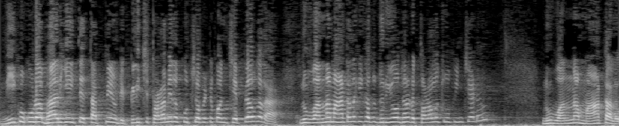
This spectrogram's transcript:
నీకు కూడా భార్య అయితే తప్పేమిటి? పిలిచి తొడ మీద కూర్చోబెట్టుకొని చెప్పావు కదా. నువ్వన్న మాటలకి కదా దుర్యోధనుడు తొడలు చూపించాడు? నువ్వన్న మాటలు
